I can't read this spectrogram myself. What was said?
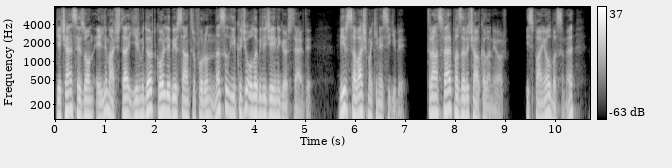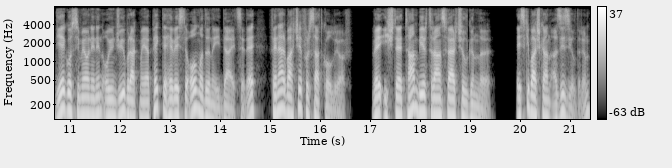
geçen sezon 50 maçta 24 golle bir santrforun nasıl yıkıcı olabileceğini gösterdi. Bir savaş makinesi gibi. Transfer pazarı çalkalanıyor. İspanyol basını, Diego Simeone'nin oyuncuyu bırakmaya pek de hevesli olmadığını iddia etse de, Fenerbahçe fırsat kolluyor. Ve işte tam bir transfer çılgınlığı. Eski başkan Aziz Yıldırım,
